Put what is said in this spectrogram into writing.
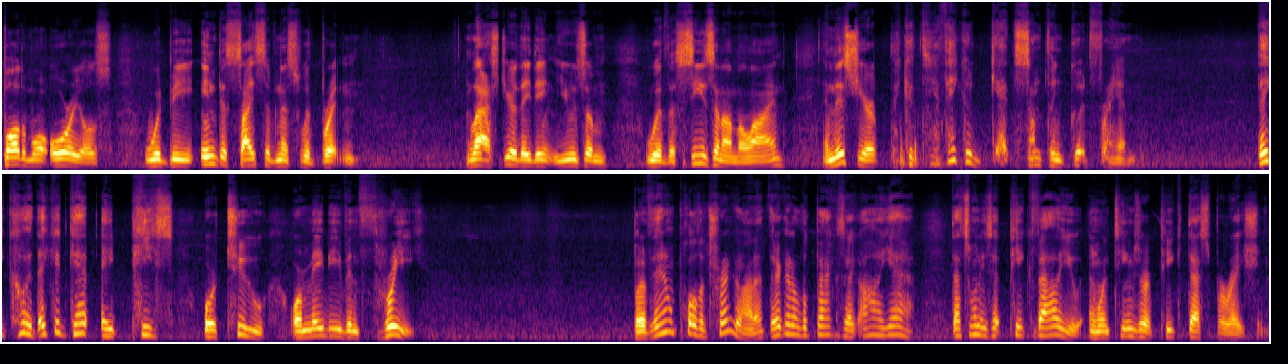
Baltimore Orioles would be indecisiveness with Britton? Last year they didn't use him with the season on the line, And this year, they could, they could get something good for him. They could. They could get a piece or two or maybe even three. But if they don't pull the trigger on it, they're going to look back and say, oh, yeah, that's when he's at peak value and when teams are at peak desperation.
